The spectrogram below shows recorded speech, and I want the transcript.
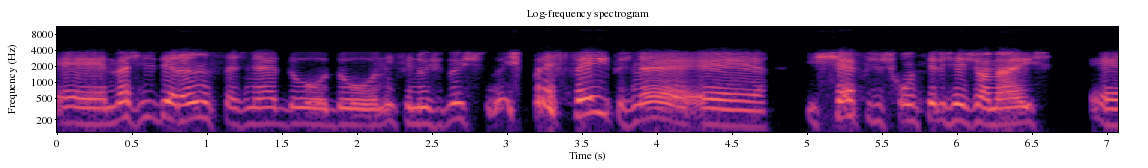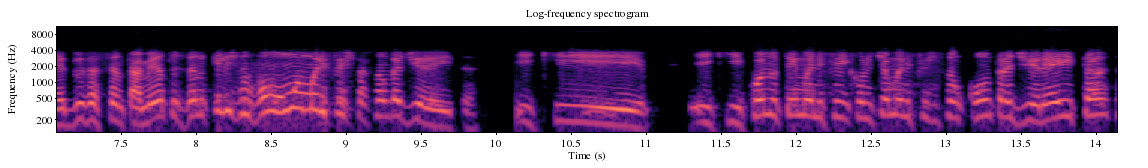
é, nas lideranças, né, do, do enfim, nos, nos, nos prefeitos, né, é, e chefes dos conselhos regionais é, dos assentamentos, dizendo que eles não vão a uma manifestação da direita e que e que quando, tem quando tinha manifestação contra a direita,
